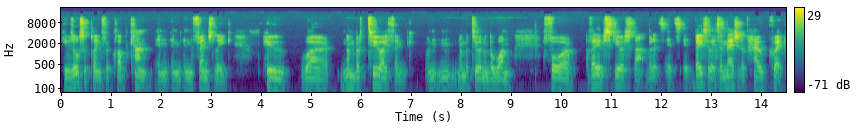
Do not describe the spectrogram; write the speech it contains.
he was also playing for Club Caen in, in, in the French league, who were number two, I think, or n- number two or number one for a very obscure stat, but it's it's it basically it's a measure of how quick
